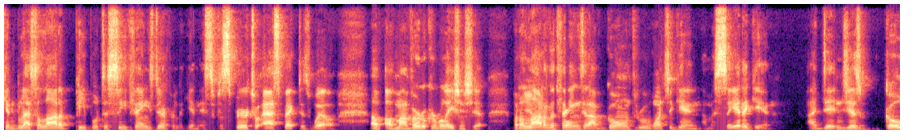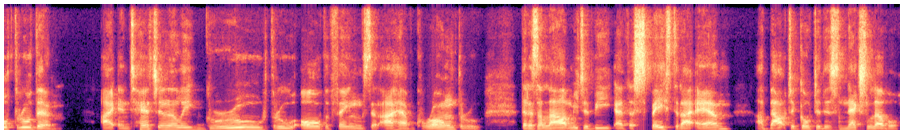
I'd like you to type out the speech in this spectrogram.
can bless a lot of people to see things differently and it's a spiritual aspect as well of, of my vertical relationship. But a yeah. lot of the things that i've gone through once again i'm gonna say it again i didn't just go through them. I intentionally grew through all the things that i have grown through that has allowed me to be at the space that I am about to go to this next level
